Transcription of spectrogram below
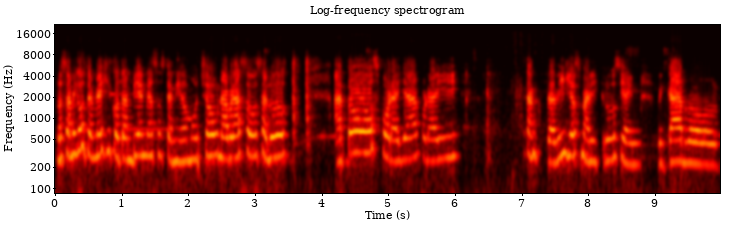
Los amigos de México también me han sostenido mucho. Un abrazo, saludos a todos por allá, por ahí. Están curadillos, Maricruz y Ricardo.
